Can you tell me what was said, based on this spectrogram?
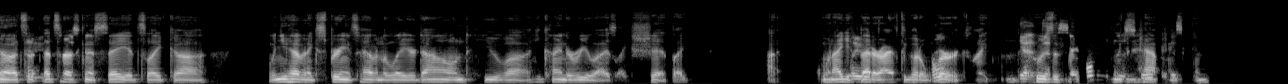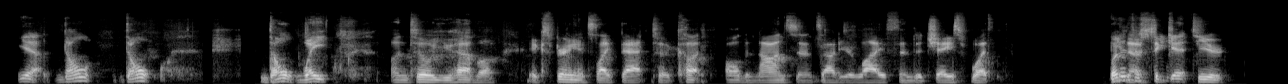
No, that's that's what I was gonna say. It's like uh, when you have an experience having to lay her down, you uh, you kind of realize like shit. Like I, when I get better, I have to go to work. Like Yeah, who's the- say the can happen? again? Yeah, don't don't don't wait until you have a experience like that to cut all the nonsense out of your life and to chase what But you know, to get to your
